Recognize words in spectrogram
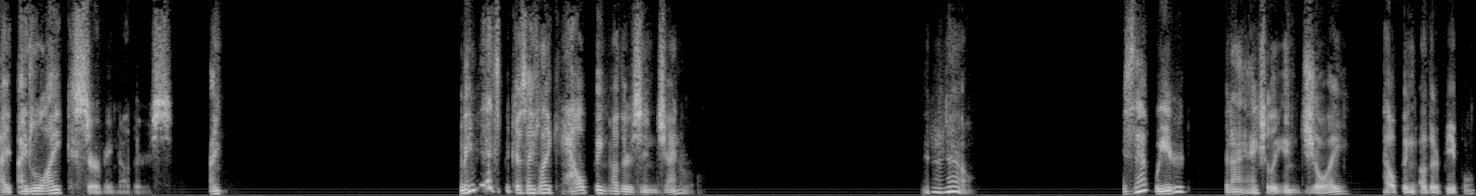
I, I like serving others. I maybe that's because I like helping others in general. I don't know. Is that weird that I actually enjoy helping other people?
